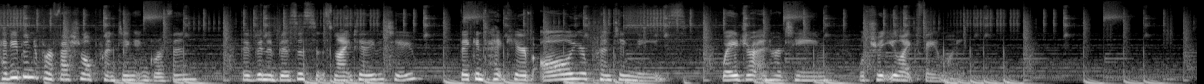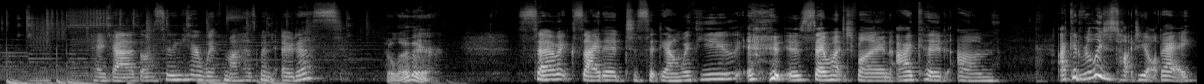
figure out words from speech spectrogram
Have you been to Professional Printing in Griffin? They've been in business since 1982. They can take care of all your printing needs. Wadra and her team will treat you like family. Hey guys, I'm sitting here with my husband Otis. Hello there. So excited to sit down with you. It is so much fun. I could um, I could really just talk to you all day,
